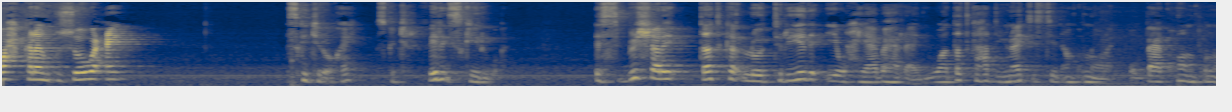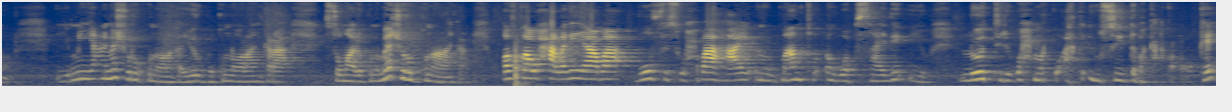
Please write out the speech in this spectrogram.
wax kalean ku soo wacayn iska jira okay iska jira. Very scary. waa especially dadka lootriyada iyo waxyaabaha raadi waa dadka hadda united states aan ku noolay oo back home ku nool. Yani meesha rub ku noolaan kara yurub ku noolaan karaa soomaaliya ku meesha rub ku noolaan karaa. Qofka waxaa laga yaabaa buufis waxbaa haayo inuu maanta oo dhan website iyo lootri wax markuu arkay inuu sii daba kackaco okay?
